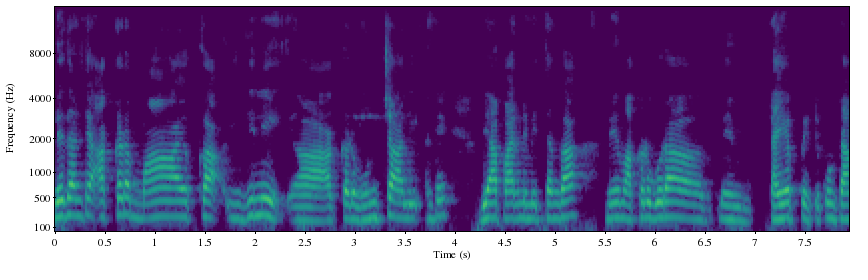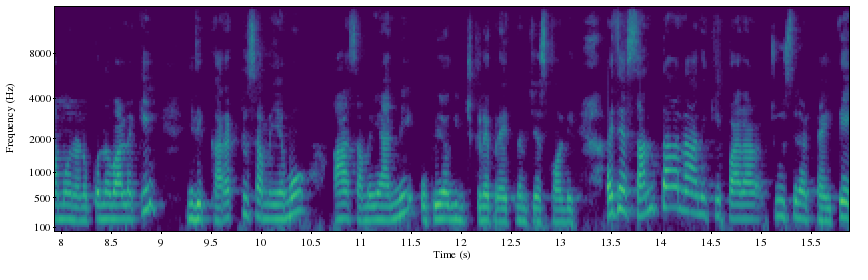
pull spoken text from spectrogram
లేదంటే అక్కడ మా యొక్క ఇదిని అక్కడ ఉంచాలి అంటే వ్యాపార నిమిత్తంగా మేము అక్కడ కూడా మేము టైప్ పెట్టుకుంటాము అని అనుకున్న వాళ్ళకి ఇది కరెక్ట్ సమయము ఆ సమయాన్ని ఉపయోగించుకునే ప్రయత్నం చేసుకోండి. అయితే సంతానానికి పర చూసినట్టయితే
